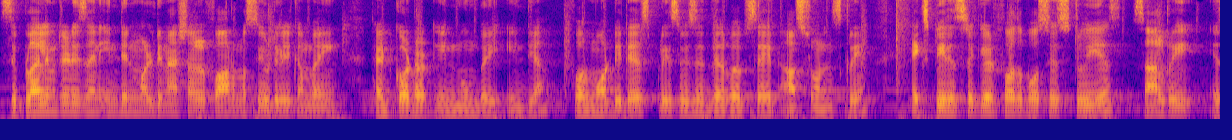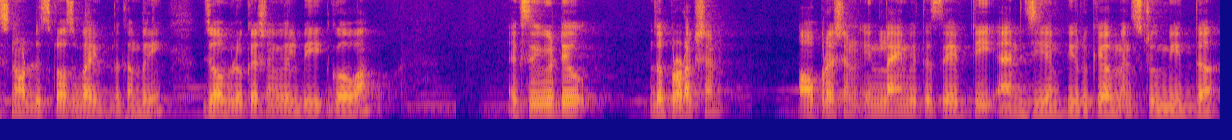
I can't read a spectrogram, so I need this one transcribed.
Cipla Limited is an Indian multinational pharmaceutical company headquartered in Mumbai, India. For more details, please visit their website as shown on screen. Experience required for the post is 2 years. Salary is not disclosed by the company. Job location will be Goa. Executive the production operation in line with the safety and GMP requirements to meet the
